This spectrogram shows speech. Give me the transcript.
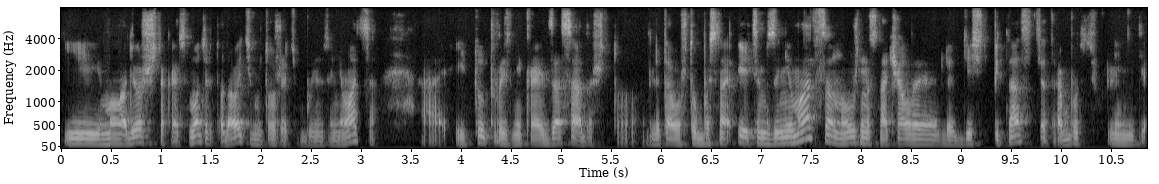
и молодежь такая смотрит, а давайте мы тоже этим будем заниматься. А, и тут возникает засада, что для того, чтобы этим заниматься, нужно сначала лет 10-15 отработать в клинике.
